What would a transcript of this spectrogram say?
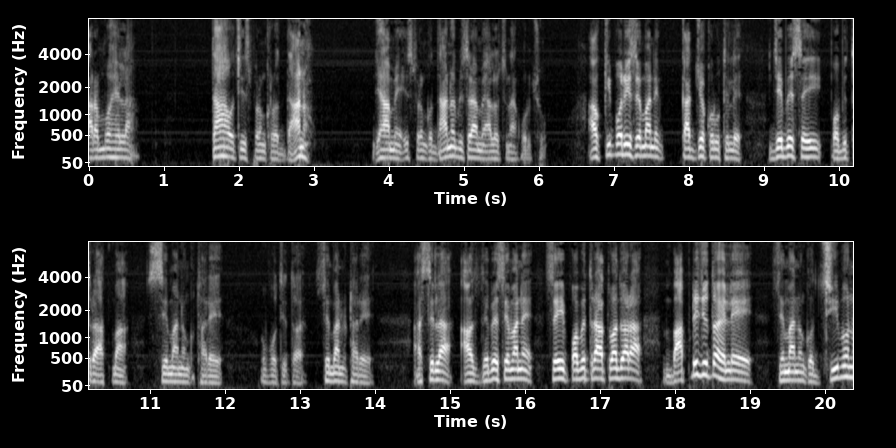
ଆରମ୍ଭ ହେଲା ତାହା ହେଉଛି ଈଶ୍ୱରଙ୍କର ଦାନ। ଯାହା ଆମେ ଈଶ୍ୱରଙ୍କ ଦାନ ବିଷୟରେ ଆମେ ଆଲୋଚନା କରୁଛୁ। ଆଉ କିପରି ସେମାନେ କାର୍ଯ୍ୟ କରୁଥିଲେ ଯେବେ ସେହି ପବିତ୍ର ଆତ୍ମା ସେମାନଙ୍କ ଠାରେ ଉପସ୍ଥିତ ସେମାନଙ୍କଠାରେ ଆସିଲା। ଆଉ ଯେବେ ସେମାନେ ସେହି ପବିତ୍ର ଆତ୍ମା ଦ୍ୱାରା ବାପ୍ଟିଜିତ ହେଲେ ସେମାନଙ୍କ ଜୀବନ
